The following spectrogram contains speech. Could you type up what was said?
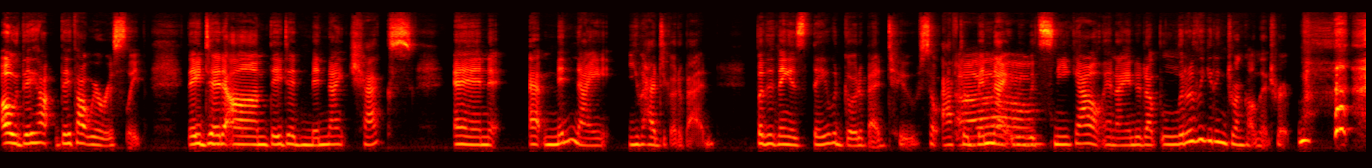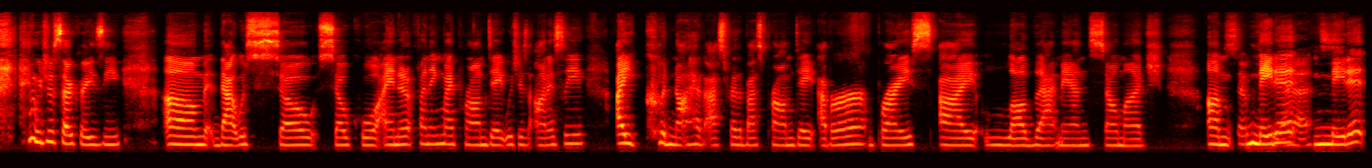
Oh, they thought they thought we were asleep. They did um they did midnight checks and at midnight you had to go to bed. But the thing is they would go to bed too. So after midnight we Oh. would sneak out and I ended up literally getting drunk on the trip. which was so crazy. Um that was so so cool. I ended up finding my prom date which is honestly I could not have asked for the best prom date ever. Bryce, I love that man so much. Um So made it made it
